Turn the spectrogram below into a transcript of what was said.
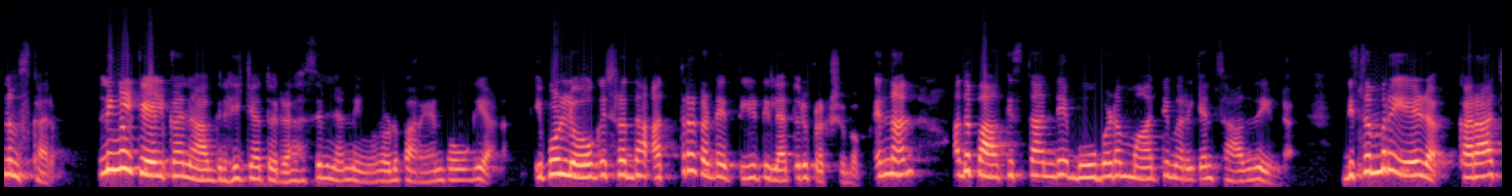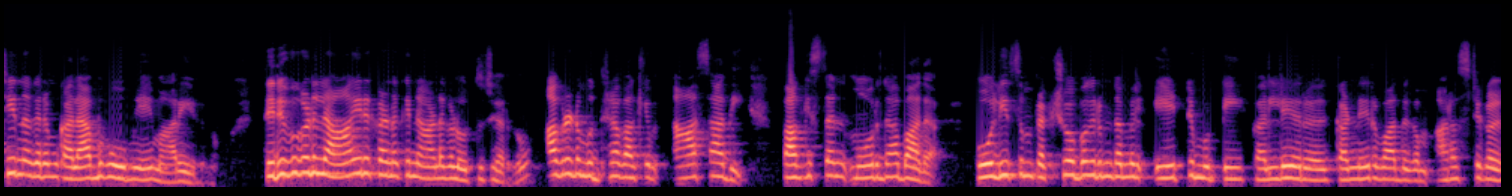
നമസ്കാരം. നിങ്ങൾ കേൾക്കാൻ ആഗ്രഹിക്കാത്ത ഒരു രഹസ്യം ഞാൻ നിങ്ങളോട് പറയാൻ പോവുകയാണ്. ഇപ്പോൾ ലോകശ്രദ്ധ അത്ര കണ്ട് എത്തിയിട്ടില്ലാത്തൊരു പ്രക്ഷോഭം. എന്നാൽ അത് പാകിസ്ഥാന്റെ ഭൂപടം മാറ്റിമറിക്കാൻ സാധ്യതയുണ്ട്. ഡിസംബർ ഏഴ് കറാച്ചി നഗരം കലാപഭൂമിയായി മാറിയിരുന്നു. തെരുവുകളിൽ ആയിരക്കണക്കിന് ആളുകൾ ഒത്തുചേർന്നു. അവരുടെ മുദ്രാവാക്യം ആസാദി പാകിസ്ഥാൻ മോർദാബാദ് പോലീസും പ്രക്ഷോഭകരും തമ്മിൽ ഏറ്റുമുട്ടി കല്ലേറ് കണ്ണീർവാതകം അറസ്റ്റുകൾ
